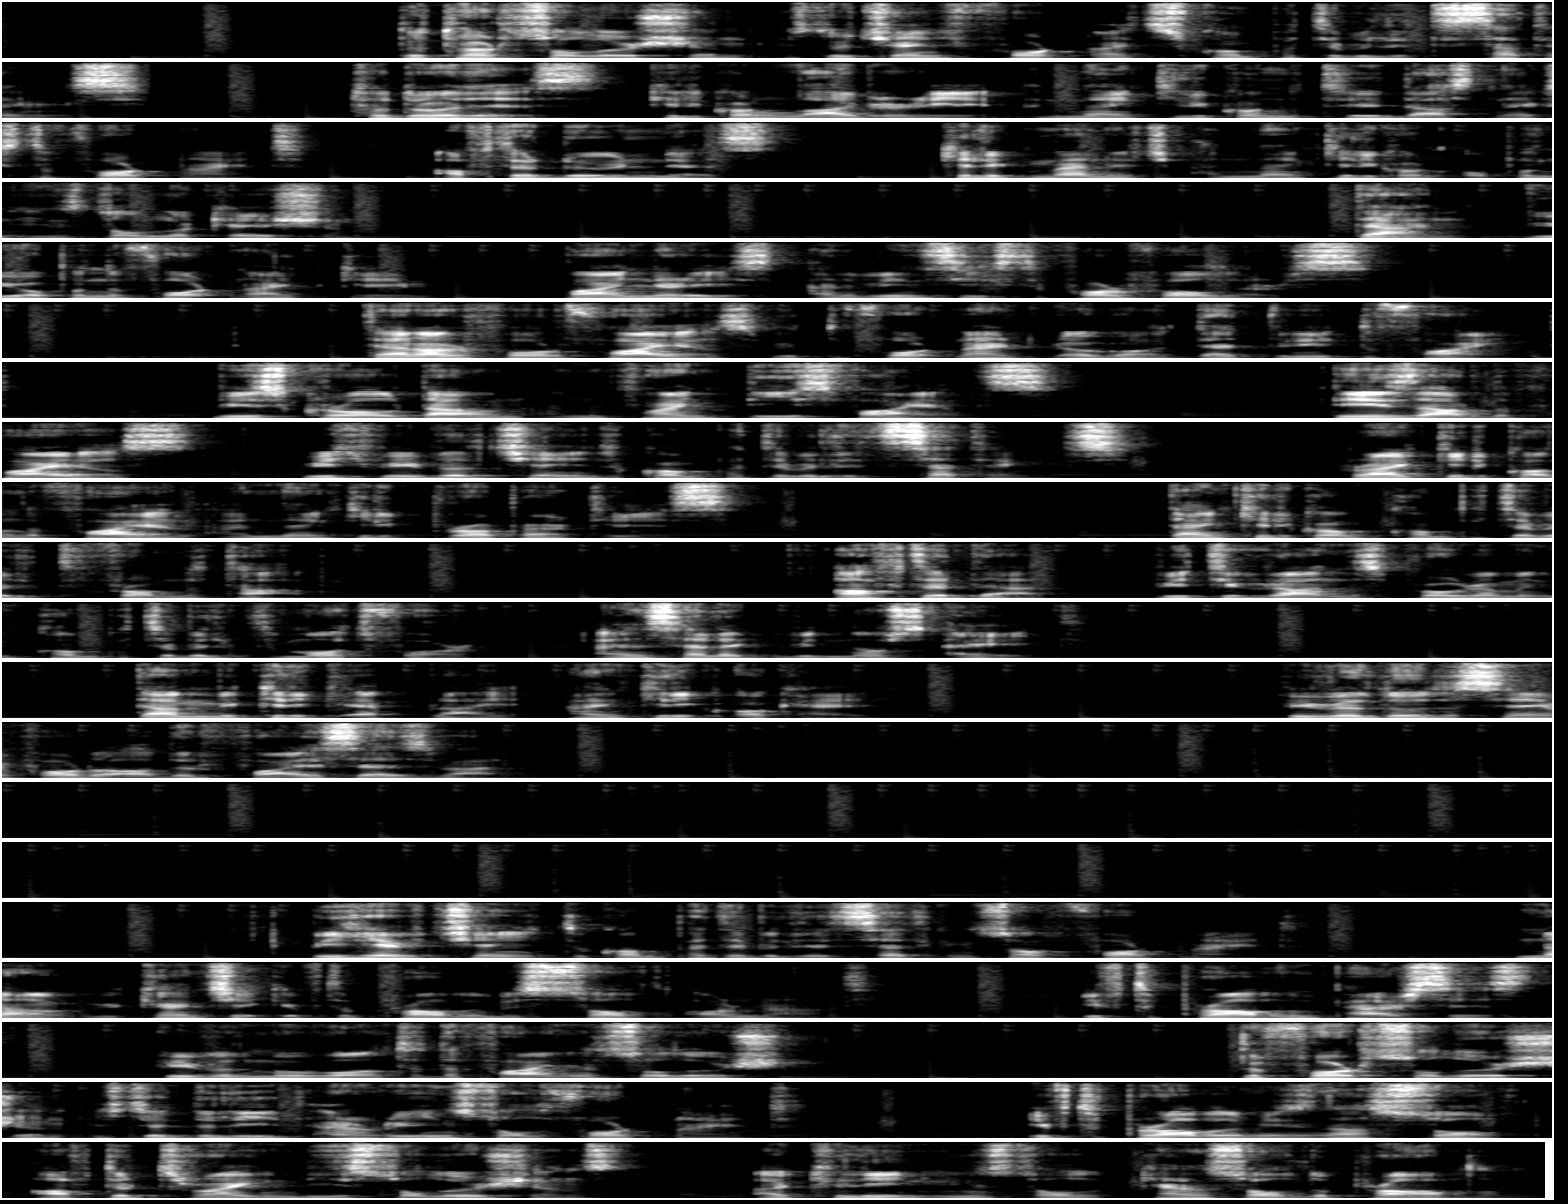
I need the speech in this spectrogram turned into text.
The third solution is to change Fortnite's compatibility settings. To do this, click on Library and then click on the three dots next to Fortnite. After doing this, click Manage and then click on Open Install Location. Then, we open the Fortnite game binaries, and Win64 folders. There are 4 files with the Fortnite logo that we need to find. We scroll down and find these files. These are the files which we will change the compatibility settings. Right click on the file and then click Properties. Then click on Compatibility from the top. After that, we to run this program in compatibility mode 4 and select Windows 8. Then we click Apply and click OK. We will do the same for the other files as well. We have changed the compatibility settings of Fortnite. Now you can check if the problem is solved or not. If the problem persists, we will move on to the final solution. The fourth solution is to delete and reinstall Fortnite. If the problem is not solved after trying these solutions, a clean install can solve the problem.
